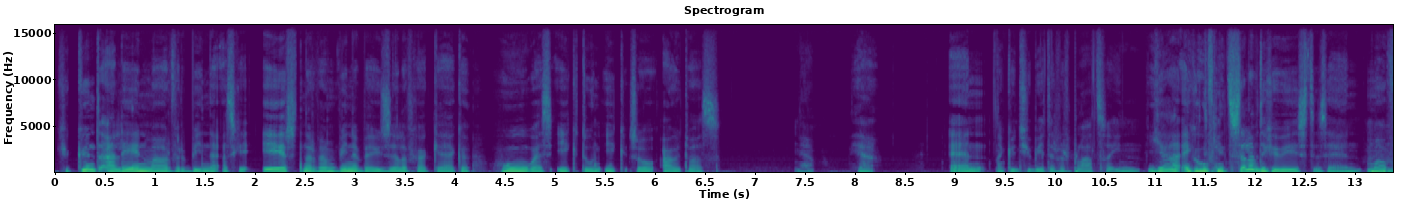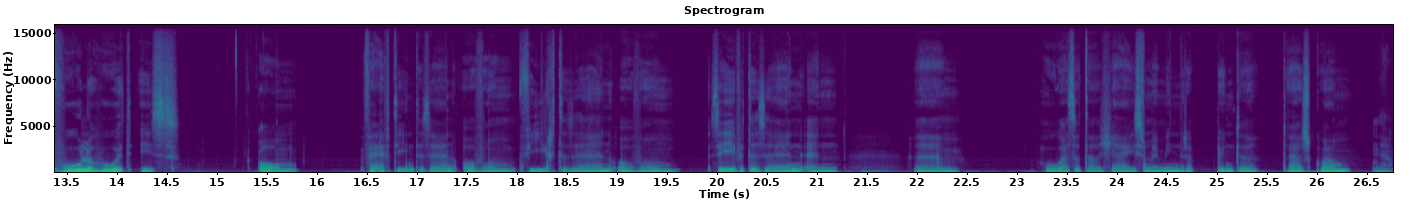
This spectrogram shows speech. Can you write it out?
je kunt alleen maar verbinden als je eerst naar van binnen bij jezelf gaat kijken, hoe was ik toen ik zo oud was? Ja. Ja. En Dan kun je beter verplaatsen in... ja, en je hoeft niet hetzelfde geweest te zijn, maar Mhm. voelen hoe het is om 15 te zijn, of om 4 te zijn, of om 7 te zijn. En ehm, hoe was het als jij eens met mindere punten thuis kwam? Ja.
